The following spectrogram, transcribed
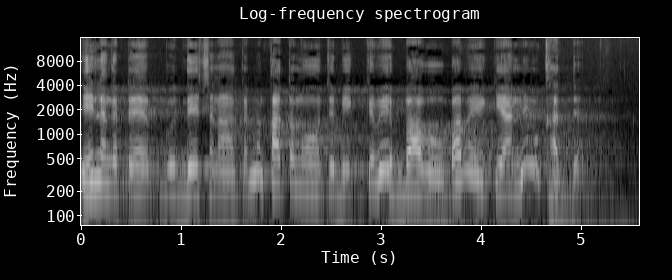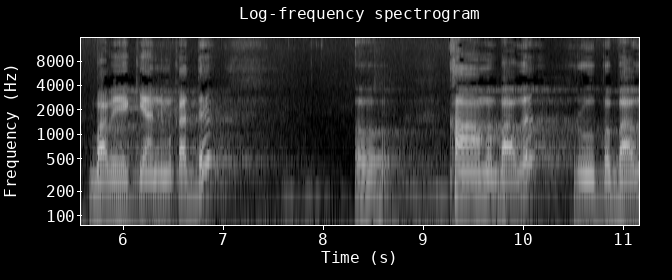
ඊළඟට බුද්ධේශනා කරන කතමෝච භික්කවේ බවූ භවය කියන්නේම කදද. භවය කියන්නම කදද කාම බව රූප බව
